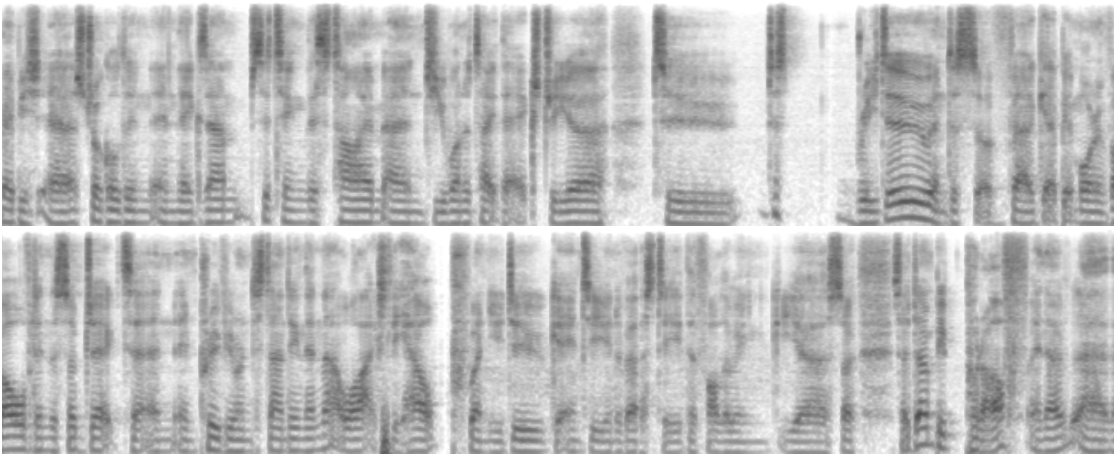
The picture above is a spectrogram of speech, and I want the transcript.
maybe uh, struggled in, in the exam sitting this time and you want to take that extra year to just redo and just sort of uh, get a bit more involved in the subject and improve your understanding, then that will actually help when you do get into university the following year. So, so don't be put off. You know, uh,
